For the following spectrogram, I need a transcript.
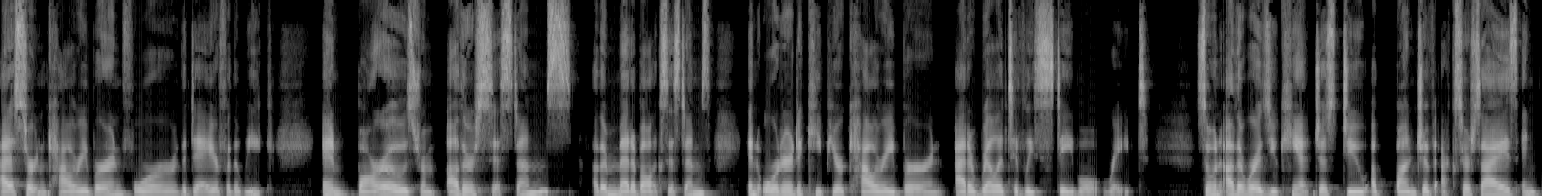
at a certain calorie burn for the day or for the week and borrows from other systems, other metabolic systems in order to keep your calorie burn at a relatively stable rate. So in other words, you can't just do a bunch of exercise and,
